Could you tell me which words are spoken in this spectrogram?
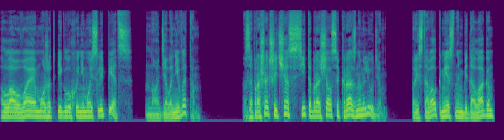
Лаувая может и глухонемой слепец, но дело не в этом. За прошедший час Сид обращался к разным людям, приставал к местным бедолагам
